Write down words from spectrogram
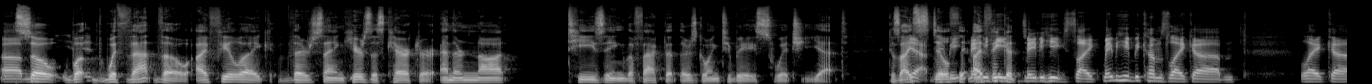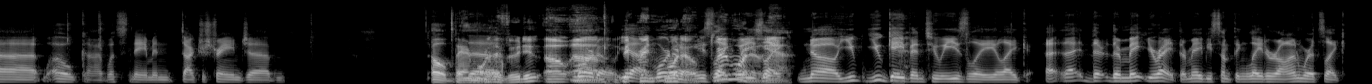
Um, so, it- but with that though, I feel like they're saying, "Here's this character," and they're not teasing the fact that there's going to be a switch yet. Because I still, maybe, thi- maybe I think he, it, maybe he's like maybe he becomes like um like uh oh god what's his name in Doctor Strange um oh, Baron the- or the Mordo. voodoo. Oh, Mordo um, yeah Baron Mordo. he's like Baron when he's Mordo, like yeah. no you you gave in too easily like uh, that- there there may you're right there may be something later on where it's like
